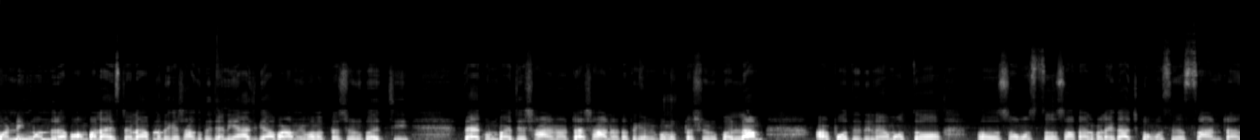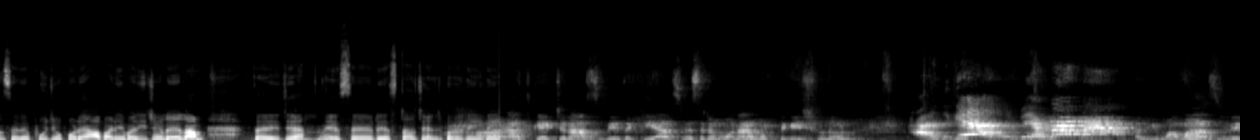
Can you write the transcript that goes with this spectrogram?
মর্নিং বন্ধুরা পম্পা লাইফস্টাইলে আপনাদেরকে স্বাগত জানিয়ে আজকে আবার আমি ব্লগটা শুরু করছি। তো এখন বাজে সাড়ে নটা সাড়ে নটা থেকে আমি ব্লগটা শুরু করলাম। আর প্রতিদিনের মতো সমস্ত সকালবেলায় কাজকর্ম সেরে স্নান টান সেরে পুজো করে আবার এবারই চলে এলাম। তো এই যে এসে ড্রেসটাও চেঞ্জ করে নিই আর আজকে একজন আসবে তা কে আসবে সেটা মনার মুখ থেকেই শুনুন। আজকে আসবে মামা। আজকে মামা আসবে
